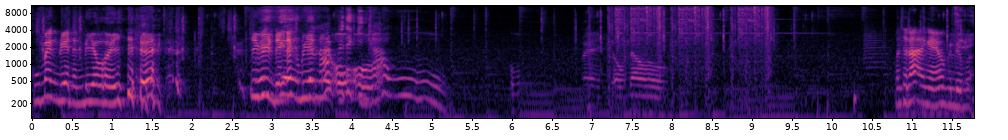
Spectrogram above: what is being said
กูแม่งเรียนอย่างเดียวเฮ้ยนี่คือเด็กนักเรียนไม่โอ้ได้โหกินข้าวอู้เฮ้ยโอ้ no มันชนะยังไงวะกูลืมอะ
